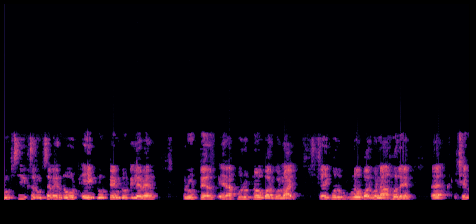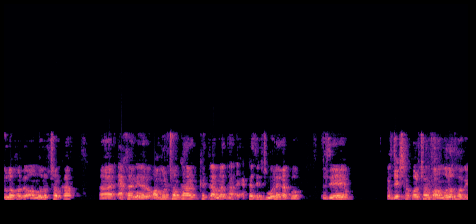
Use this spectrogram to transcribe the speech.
root six root seven root eight root ten root eleven root twelve এরা পূর্ণ বর্গ নয়। এই পূর্ণ বর্গ না হলে সেগুলো হবে অমূলদ সংখ্যা। এখানে অমূল সংখ্যার ক্ষেত্রে আমরা একটা জিনিস মনে রাখব যে যে সকল সংখ্যা অমূলদ হবে,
